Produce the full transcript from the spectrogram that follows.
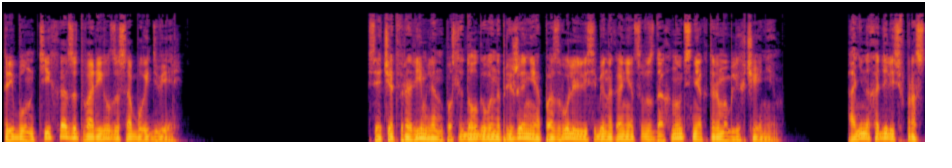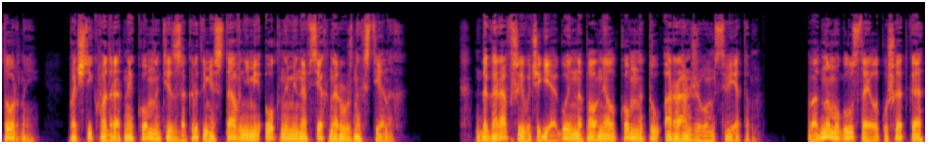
Трибун тихо затворил за собой дверь. Все четверо римлян после долгого напряжения позволили себе, наконец, вздохнуть с некоторым облегчением. Они находились в просторной, почти квадратной комнате с закрытыми ставнями, окнами на всех наружных стенах. Догоравший в очаге огонь наполнял комнату оранжевым светом. В одном углу стояла кушетка,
